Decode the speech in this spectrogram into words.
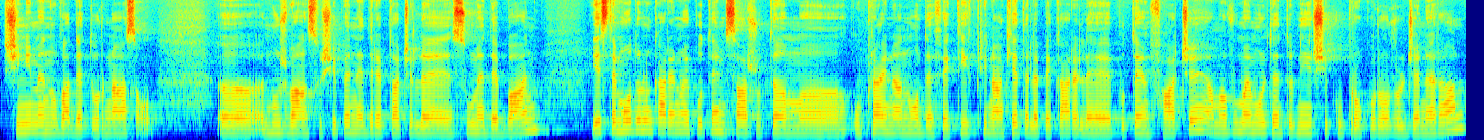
și nimeni nu va deturna sau uh, nu își va însuși pe nedrept acele sume de bani. Este modul în care noi putem să ajutăm uh, Ucraina în mod efectiv prin anchetele pe care le putem face. Am avut mai multe întâlniri și cu procurorul general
